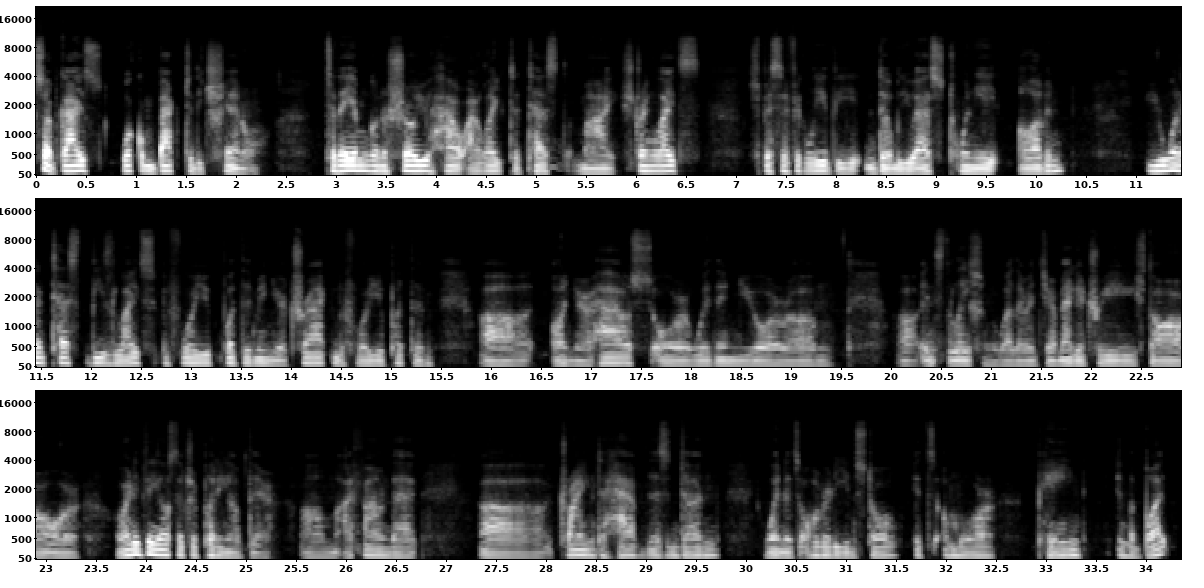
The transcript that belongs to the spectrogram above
What's up guys? Welcome back to the channel. Today I'm going to show you how I like to test my string lights, specifically the WS2811. You want to test these lights before you put them in your track, before you put them uh, on your house or within your um, uh, installation, whether it's your Mega Tree, Star, or, or anything else that you're putting up there. Um, I found that uh, trying to have this done when it's already installed, it's a more pain in the butt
